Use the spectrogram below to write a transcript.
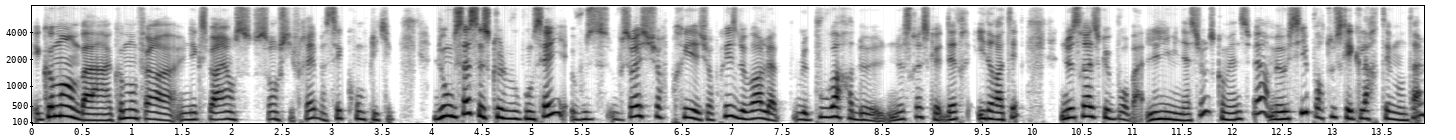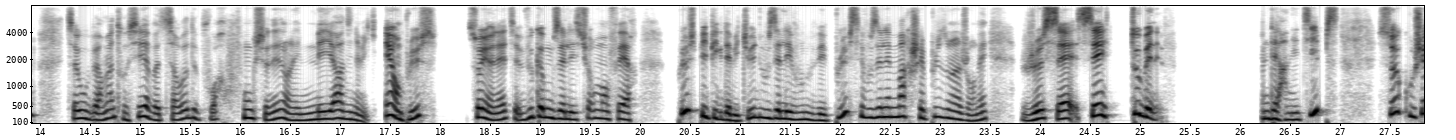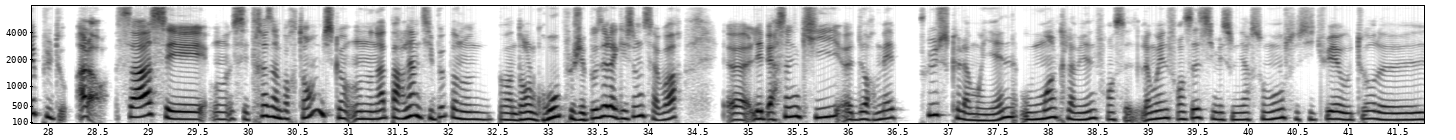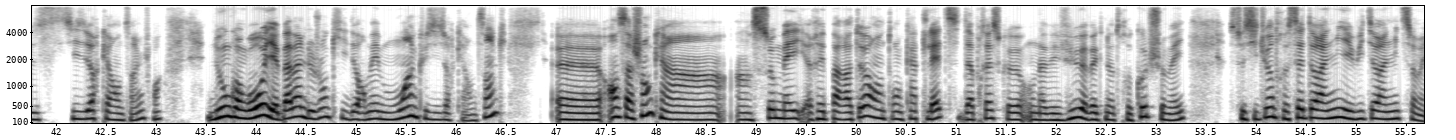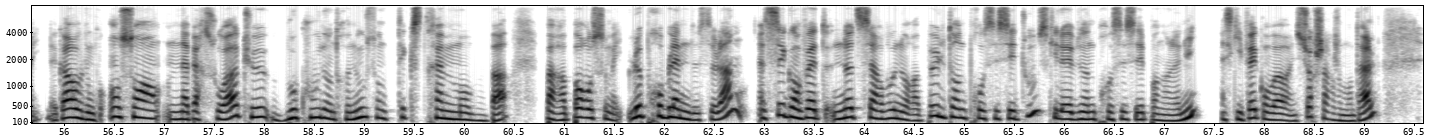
Et comment, bah, comment faire euh, une expérience sans chiffrer? Bah, c'est compliqué. Donc ça, c'est ce que je vous conseille. Vous, serez surpris et surprise de voir le pouvoir de, ne serait-ce que d'être hydraté, ne serait-ce que pour bah, l'élimination, ce qu'on vient de se faire, mais aussi pour tout ce qui est clarté mentale. Ça va vous permettre aussi à votre cerveau de pouvoir fonctionner dans les meilleures dynamiques. Et en plus, soyons honnêtes, vu comme vous allez sûrement faire plus pipi que d'habitude, vous allez vous lever plus et vous allez marcher plus dans la journée. Je sais, c'est tout bénef. Dernier tips, se coucher plus tôt. Alors, ça, c'est très important, puisqu'on en a parlé un petit peu dans le groupe. J'ai posé la question de savoir euh, les personnes qui euh, dormaient plus que la moyenne ou moins que la moyenne française. La moyenne française, si mes souvenirs sont bons, se situait autour de 6h45, je crois. Donc, en gros, il y a pas mal de gens qui dormaient moins que 6h45. Euh, en sachant qu'un un sommeil réparateur en tant qu'athlète, d'après ce qu'on avait vu avec notre coach sommeil, se situe entre 7h30 et 8h30 de sommeil. D'accord? Donc on s'en aperçoit que beaucoup d'entre nous sont extrêmement bas par rapport au sommeil. Le problème de cela, c'est qu'en fait, notre cerveau n'aura pas eu le temps de processer tout ce qu'il avait besoin de processer pendant la nuit. Ce qui fait qu'on va avoir une surcharge mentale,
